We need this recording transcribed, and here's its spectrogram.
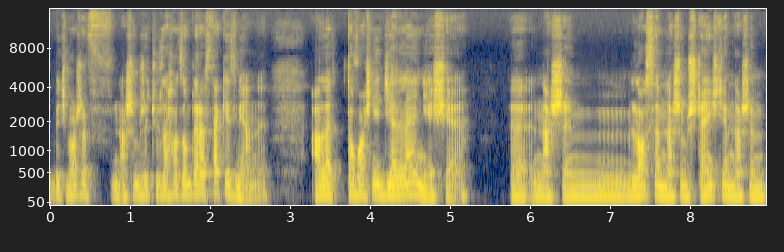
Być może w naszym życiu zachodzą teraz takie zmiany, ale to właśnie dzielenie się e, naszym losem, naszym szczęściem, naszym,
